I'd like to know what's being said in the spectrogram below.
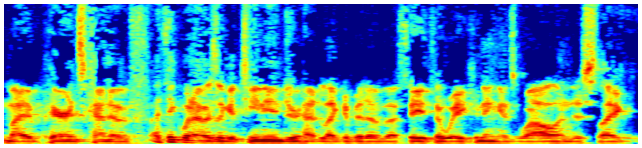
my parents kind of, I think when I was like a teenager, had like a bit of a faith awakening as well, and just like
